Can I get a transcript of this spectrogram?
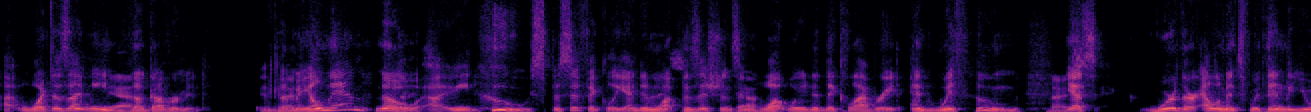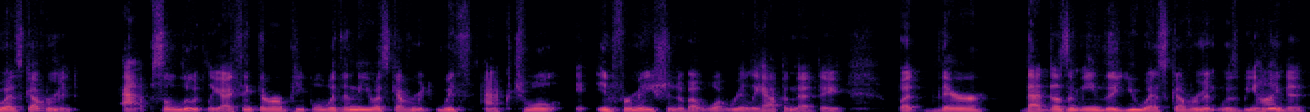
uh, what does that mean? Yeah. The government. Okay. The mailman? No, nice. I mean, who specifically and in nice. what positions yeah. and what way did they collaborate and with whom? Nice. Yes, were there elements within the US government? Absolutely. I think there are people within the US government with actual information about what really happened that day, but there that doesn't mean the US government was behind it.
